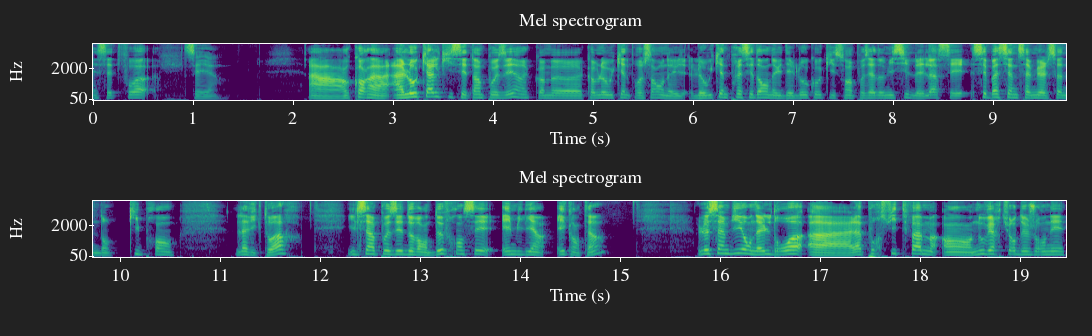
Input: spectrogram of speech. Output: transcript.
et cette fois, c'est encore un, local qui s'est imposé, hein, comme, euh, comme le week-end précédent. On a eu, le week-end précédent, on a eu des locaux qui sont imposés à domicile, et là, c'est Sébastien Samuelson donc, qui prend la victoire. Il s'est imposé devant deux Français, Emilien et Quentin. Le samedi, on a eu le droit à la poursuite femme en ouverture de journée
